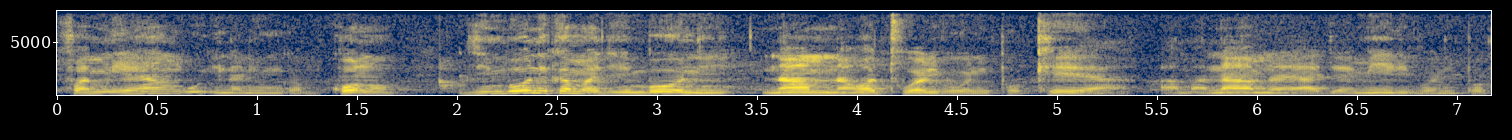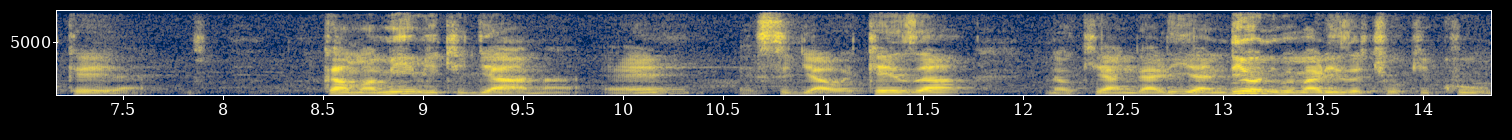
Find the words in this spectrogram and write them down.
familia yangu inaniunga mkono. Jimboni kama jimboni, namna watu walivyonipokea ama namna ya jamii ilivyonipokea kama mimi kijana eh, sijawekeza na ukiangalia ndio nimemaliza chuo kikuu,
